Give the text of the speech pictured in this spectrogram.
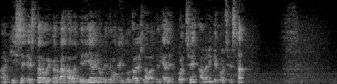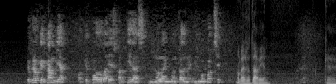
Aquí sé que está lo de cargar la batería y lo que tengo que encontrar es la batería del coche, a ver en qué coche está. Yo creo que cambia, porque he jugado varias partidas y no la he encontrado en el mismo coche. Hombre, eso está bien. que,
